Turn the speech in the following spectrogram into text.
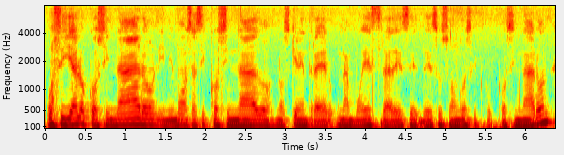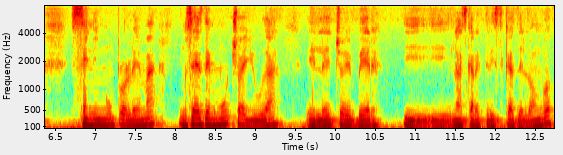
o si ya lo cocinaron y ni así cocinado, nos quieren traer una muestra de, ese, de esos hongos que cocinaron sin ningún problema. O sea, es de mucha ayuda el hecho de ver y, las características del hongo,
